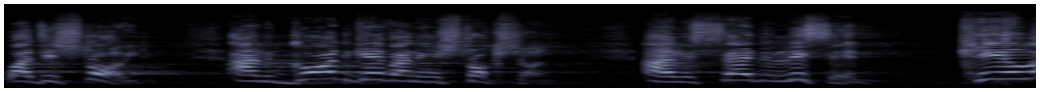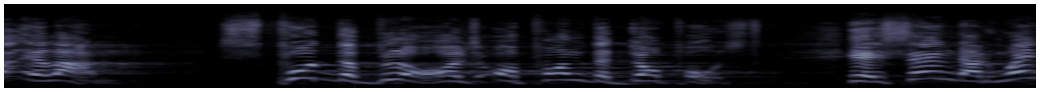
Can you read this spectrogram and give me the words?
were destroyed, and God gave an instruction and said, Listen, kill a lamb, put the blood upon the doorpost. He's saying that when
